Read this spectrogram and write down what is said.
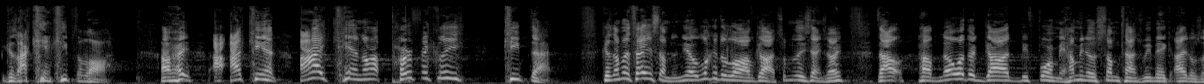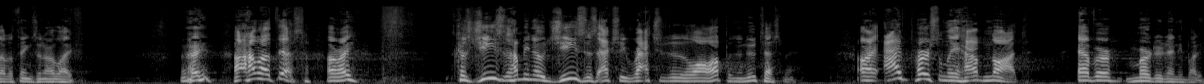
Because I can't keep the law. All right? I, I can't, I cannot perfectly keep that. Because I'm going to tell you something. You know, look at the law of God. Some of these things, right? Thou have no other God before me. How many know sometimes we make idols out of things in our life? Right? How about this? All right? Because Jesus, how many know Jesus actually ratcheted it all up in the New Testament? All right, I personally have not ever murdered anybody.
